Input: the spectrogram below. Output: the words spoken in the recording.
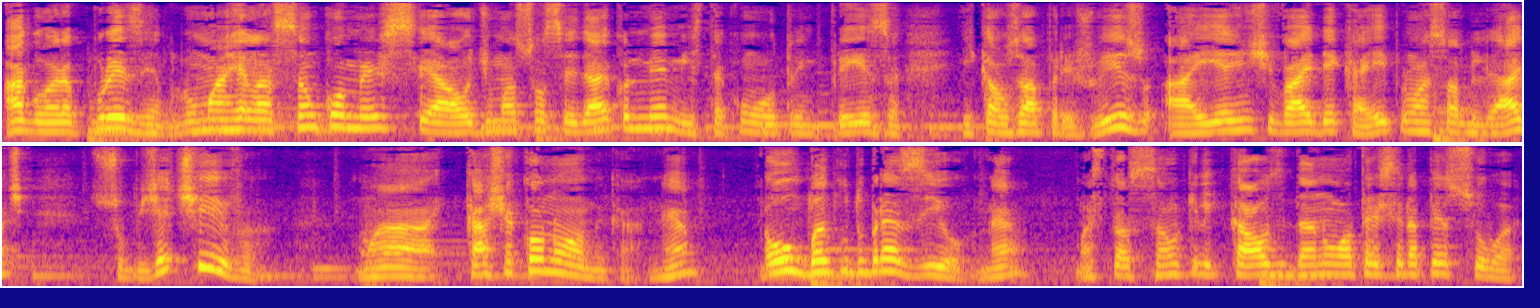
Agora, por exemplo, uma relação comercial de uma sociedade de economia mista com outra empresa e causar prejuízo, aí a gente vai decair para uma responsabilidade subjetiva, uma caixa econômica, né? Ou um Banco do Brasil, né? Uma situação que ele cause dano a uma terceira pessoa.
